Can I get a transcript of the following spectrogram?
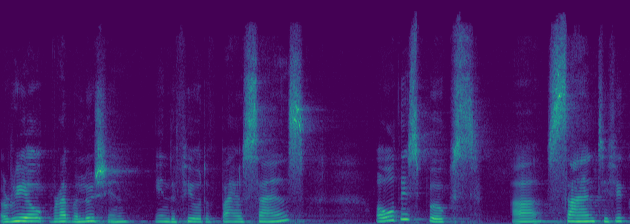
a real revolution in the field of bioscience. All these books are scientific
